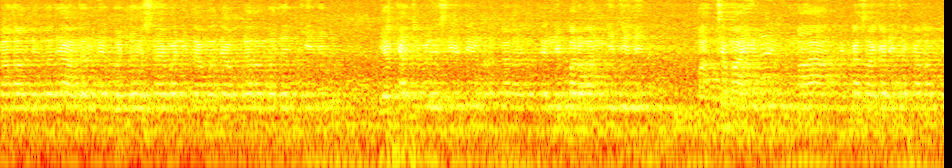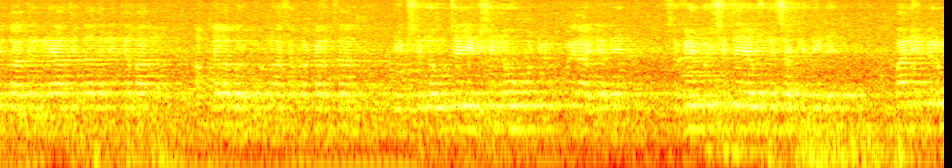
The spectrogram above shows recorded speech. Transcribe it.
कालावधीमध्ये आदरणीय फडणवीस साहेबांनी त्यामध्ये आपल्याला मदत केली. एकाच वेळेस हे टेंडर काढायला त्यांनी परवानगी दिली. मागच्या महायुती महाविकास आघाडीच्या कालावधीत आदरणीय अजितदादांनी त्याला आपल्याला भरपूर अशा प्रकारचा एकशे नऊच्या एकशे नऊ कोटी रुपये राहिलेले सगळे पैसे त्या योजनेसाठी दिले. पाणी पुर-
